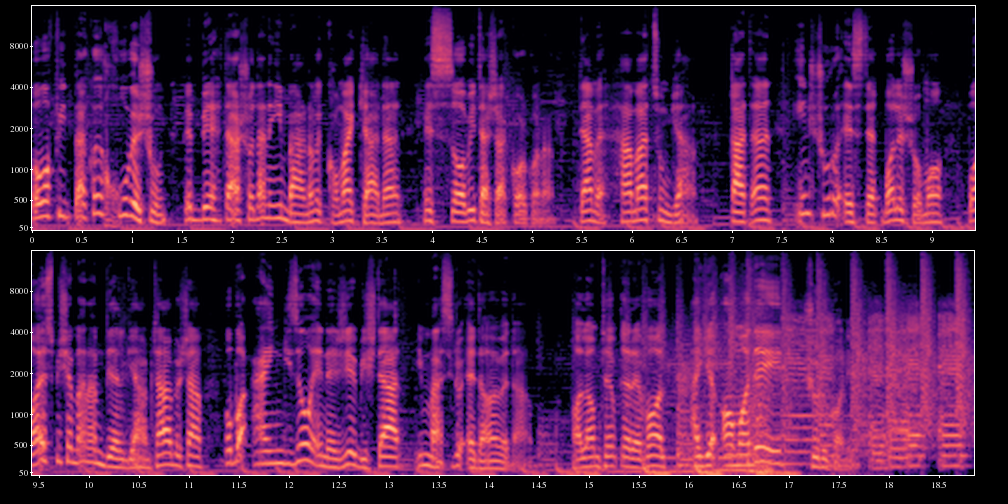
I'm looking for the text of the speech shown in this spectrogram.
و با فیدبک های خوبشون به بهتر شدن این برنامه کمک کردن حسابی تشکر کنم. دم همتون گرم. قطعا این شروع استقبال شما باعث میشه منم دلگرمتر بشم و با انگیزه و انرژی بیشتر این مسیر رو ادامه بدم. حالا هم طبق روال اگه آماده اید شروع کنید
